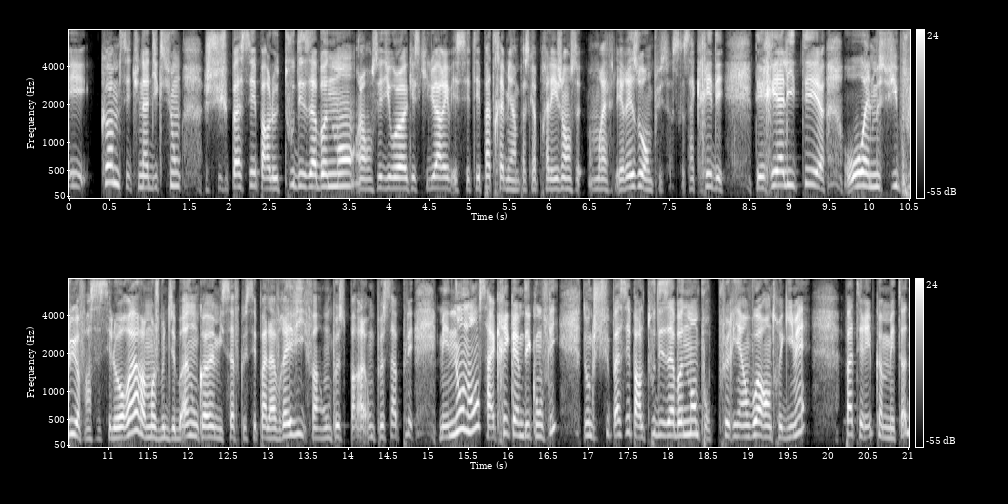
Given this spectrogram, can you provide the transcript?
Et comme c'est une addiction, je suis passée par le tout désabonnement. Alors on s'est dit, voilà, qu'est-ce qui lui arrive? Et c'était pas très bien, parce qu'après les gens, bref, les réseaux en plus, parce que ça crée des, des réalités. euh, Oh, elle me suit plus. Enfin, ça c'est l'horreur. Moi, je me disais, bah non, quand même, ils savent que c'est pas la vraie vie. Enfin, on peut on peut s'appeler. Mais non, non, ça a créé quand même des conflits. Donc je suis passée par le tout désabonnement pour plus rien voir, entre guillemets. Pas terrible comme méthode.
